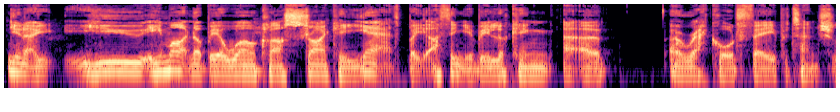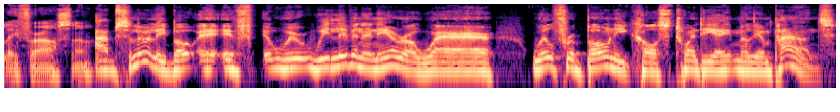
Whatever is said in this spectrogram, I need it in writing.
You know, you he might not be a world-class striker yet, but I think you'd be looking at a, a record fee potentially for Arsenal. Absolutely, but if we're, we live in an era where Wilfried Bony costs twenty eight million pounds,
